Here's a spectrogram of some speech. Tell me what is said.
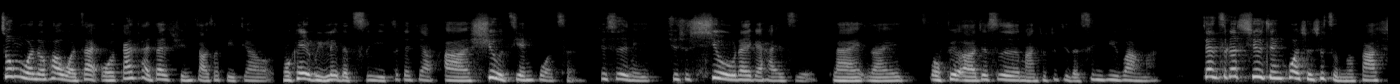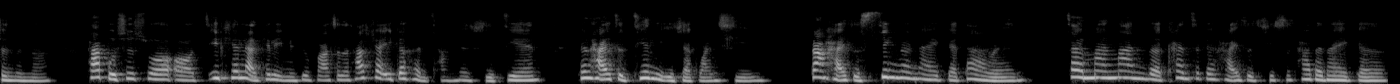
中文的话，我在我刚才在寻找这比较我可以 relate 的词语，这个叫啊秀奸过程，就是你就是秀那个孩子来来 fulfill 啊，就是满足自己的性欲望嘛。像这个秀奸过程是怎么发生的呢？它不是说哦一天两天里面就发生了，它需要一个很长的时间跟孩子建立一下关系，让孩子信任那一个大人，再慢慢的看这个孩子，其实他的那个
